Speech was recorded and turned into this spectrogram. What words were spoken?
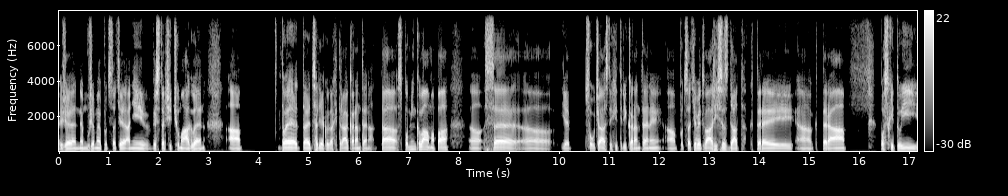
že nemůžeme v podstatě ani vystrčit čumák ven a to je, to je celý jako ta chytrá karanténa. Ta vzpomínková mapa se je součást chytré karantény a v podstatě vytváří se z dat, které, která poskytují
